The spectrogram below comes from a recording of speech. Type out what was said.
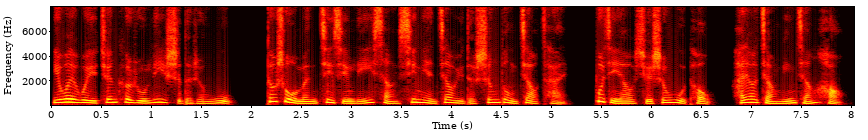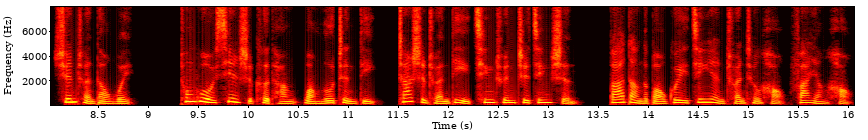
一位位镌刻入历史的人物，都是我们进行理想信念教育的生动教材。不仅要学生悟透，还要讲明讲好，宣传到位。通过现实课堂、网络阵地，扎实传递青春之精神，把党的宝贵经验传承好、发扬好，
